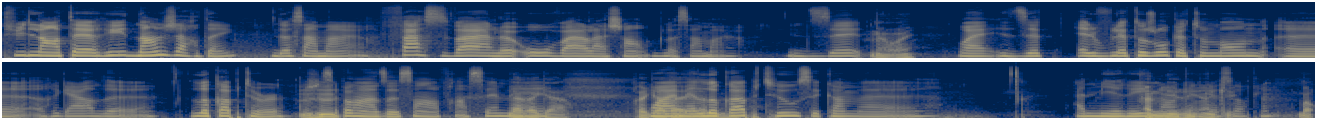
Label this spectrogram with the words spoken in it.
puis enterré dans le jardin de sa mère, face vers le haut, vers la chambre de sa mère. Il disait, Ah ouais. ouais, il disait, elle voulait toujours que tout le monde euh, regarde, euh, look up to her. Je Mhm. sais pas comment dire ça en français, mais La regarde. Regarde ouais, mais elle. look up to, c'est comme euh, admirer, en quelque sorte. là. Bon.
